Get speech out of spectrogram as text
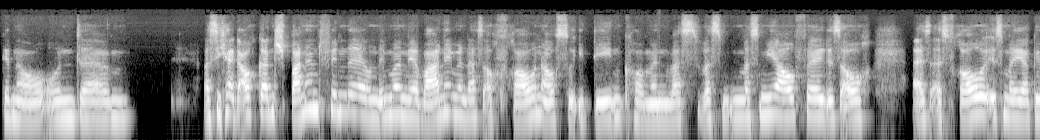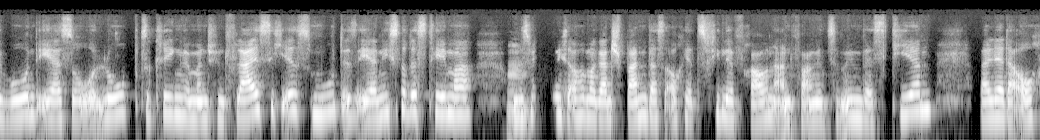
Genau, und ähm, was ich halt auch ganz spannend finde und immer mehr wahrnehme, dass auch Frauen auf so Ideen kommen. Was, was, was mir auffällt, ist auch, als, als Frau ist man ja gewohnt, eher so Lob zu kriegen, wenn man schön fleißig ist. Mut ist eher nicht so das Thema. Und mhm. deswegen finde ich es auch immer ganz spannend, dass auch jetzt viele Frauen anfangen zum Investieren, weil ja da auch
